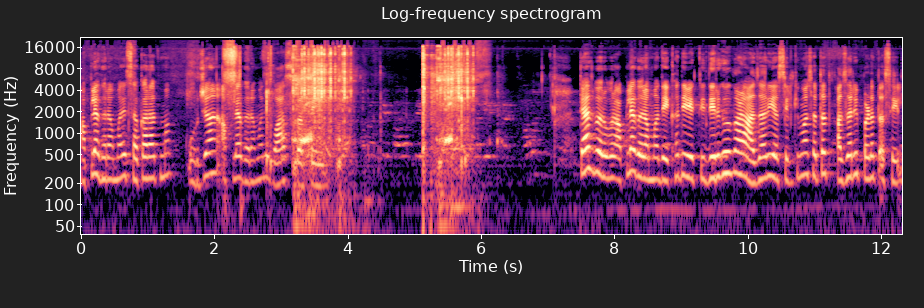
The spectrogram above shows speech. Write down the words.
आपल्या घरामध्ये सकारात्मक ऊर्जा आपल्या घरामध्ये वास करते. त्याचबरोबर आपल्या घरामध्ये एखादी व्यक्ती दीर्घकाळ आजारी असेल किंवा सतत आजारी पडत असेल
